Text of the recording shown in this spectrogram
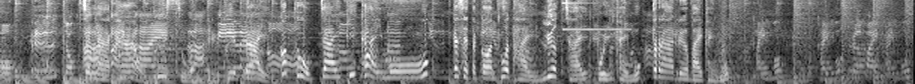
หก หรือจกจะนาข้าวพืชสวนหรือพืชไร่ ก็ถูกใจพี่ไข่มุก เกษตรกรทั่วไทยเลือกใช้ปุ๋ยไข่มุกตราเรือใบไข่มุกไข่มุกไข่มุกเรือใบไข่มุก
